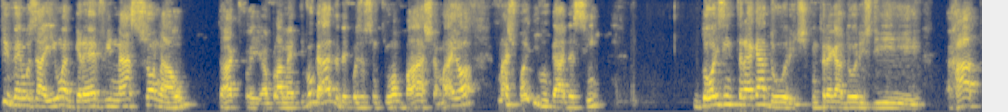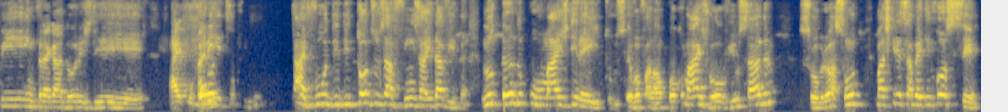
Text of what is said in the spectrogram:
tivemos aí uma greve nacional, tá? que foi amplamente divulgada, depois eu senti uma baixa maior, mas foi divulgada assim, dois entregadores, entregadores de rap, entregadores de iFood, iFood, de todos os afins aí da vida, lutando por mais direitos. Eu vou falar um pouco mais, vou ouvir o Sandro sobre o assunto, mas queria saber de você.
